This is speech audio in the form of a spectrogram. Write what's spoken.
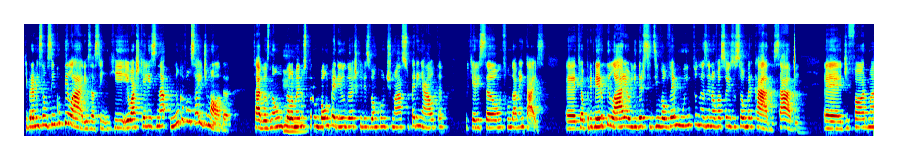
que para mim são 5 pilares, assim, que eu acho que eles na nunca vão sair de moda, sabe, eles não pelo menos Uhum. por um bom período, eu acho que eles vão continuar super em alta, porque eles são fundamentais. Eh, que é o 1º pilar, é o líder se desenvolver muito nas inovações do seu mercado, sabe. Eh, de forma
